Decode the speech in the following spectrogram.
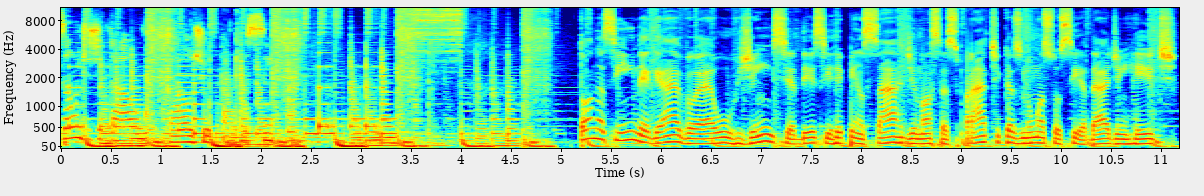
Digital Cláudio Patrocínio. Torna-se inegável a urgência desse repensar de nossas práticas numa sociedade em rede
